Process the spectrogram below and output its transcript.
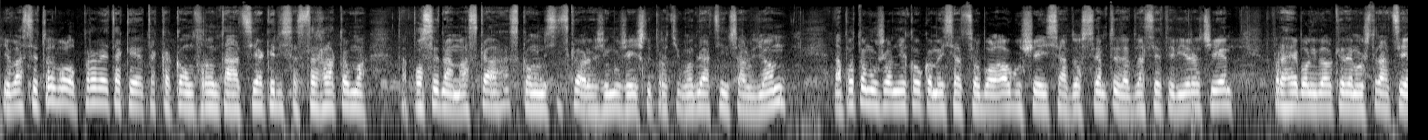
že vlastne to bolo prvé také, taká konfrontácia, kedy sa strhla tomu tá posledná maska z komunistického režimu, že išli proti modliacím sa ľuďom. A potom už o niekoľko mesiacov bol august 68, teda 20. výročie. V Prahe boli veľké demonstrácie,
